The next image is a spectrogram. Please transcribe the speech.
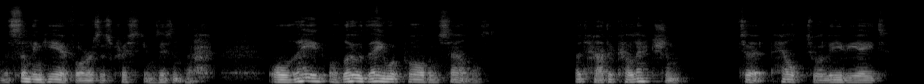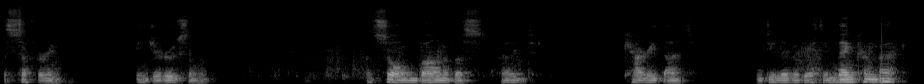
there's something here for us as Christians, isn't there? Although they, although they were poor themselves, had had a collection to help to alleviate the suffering in Jerusalem. And Saul and Barnabas had carried that and delivered it and then come back.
